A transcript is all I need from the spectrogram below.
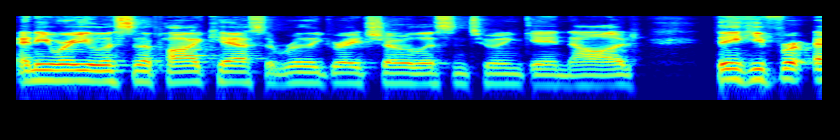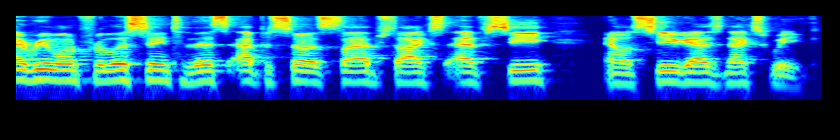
anywhere you listen to podcasts. A really great show to listen to and gain knowledge. Thank you for everyone for listening to this episode of Slabstocks FC, and we'll see you guys next week.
